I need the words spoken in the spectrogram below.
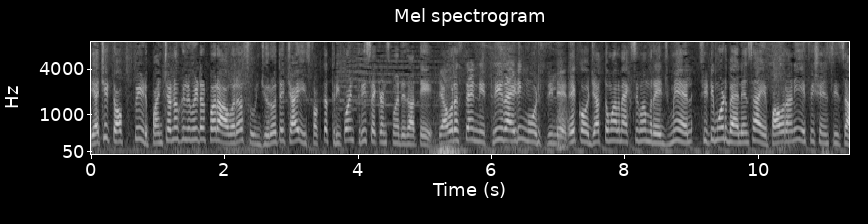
याची टॉप स्पीड पंच्याण्णव किलोमीटर पर आवर असून झिरो ते चाळीस फक्त थ्री पॉईंट थ्री सेकंडमध्ये जाते. यावरच त्यांनी थ्री रायडिंग मोड्स दिले एक ज्यात तुम्हाला मॅक्सिमम रेंज मिळेल सिटी मोड बॅलन्स आहे पॉवर आणि एफिशियन्सीचा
